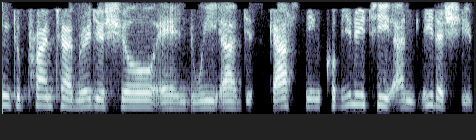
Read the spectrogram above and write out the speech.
Listening to Primetime Radio Show, and we are discussing community and leadership.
